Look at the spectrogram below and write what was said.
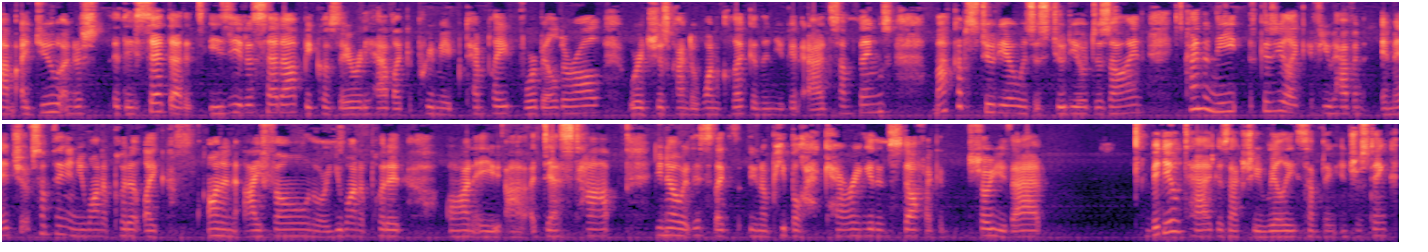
Um, I do understand. They said that it's easier to set up because they already have like a pre-made template for Builderall, where it's just kind of one click and then you can add some things. Mockup Studio is a studio design. It's kind of neat. It gives you like if you have an image of something and you want to put it like on an iPhone or you want to put it on a, uh, a desktop. You know, it's like you know people carrying it and stuff. I could show you that. Video tag is actually really something interesting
